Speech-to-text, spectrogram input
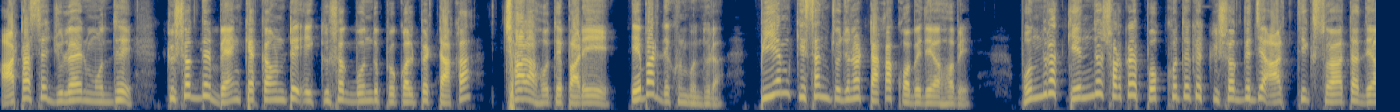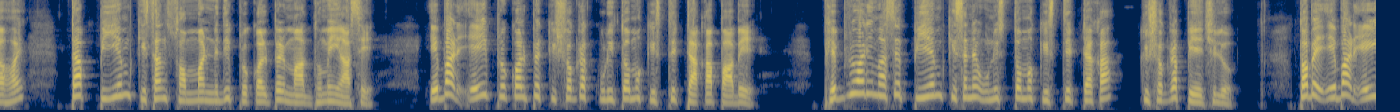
আঠাশে জুলাইয়ের মধ্যে কৃষকদের ব্যাংক অ্যাকাউন্টে এই কৃষক বন্ধু প্রকল্পের টাকা ছাড়া হতে পারে। এবার দেখুন বন্ধুরা, পিএম কিষাণ যোজনার টাকা কবে দেওয়া হবে? বন্ধুরা, কেন্দ্র সরকারের পক্ষ থেকে কৃষকদের যে আর্থিক সহায়তা দেওয়া হয়, তা পিএম কিষাণ সম্মান নিধি প্রকল্পের মাধ্যমেই আসে। এবার এই প্রকল্পে কৃষকরা কুড়িতম কিস্তির টাকা পাবে। ফেব্রুয়ারি মাসে পিএম কিষাণের উনিশতম কিস্তির টাকা কৃষকরা পেয়েছিল। তবে এবার এই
